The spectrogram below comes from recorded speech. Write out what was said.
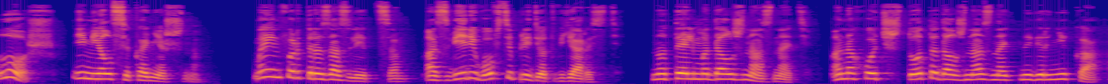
Ложь. Имелся, конечно. Мейнфорд разозлится, а зверь вовсе придет в ярость. Но Тельма должна знать. Она хоть что-то должна знать наверняка.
